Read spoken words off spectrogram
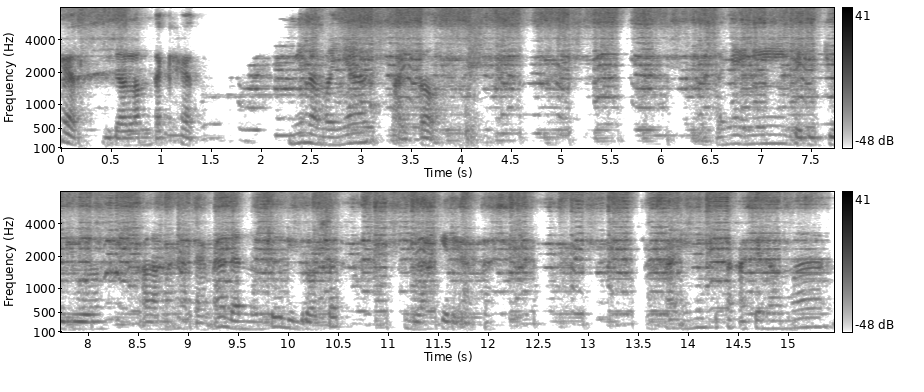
head, di dalam tag head. Ini namanya title biasanya ini jadi judul halaman HTML dan muncul di browser sebelah kiri atas. Maka ini kita kasih nama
